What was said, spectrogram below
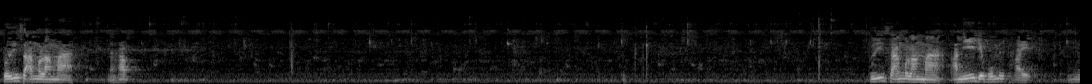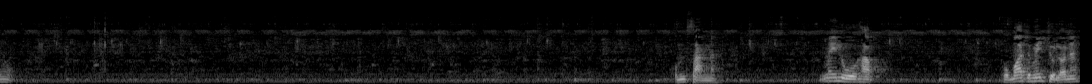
ตัวที่สามกำลังมานะครับตัวที่สามกำลังมา อันนี้เดี๋ยวผมจะถ่าย ผมสั่นนะไม่รู้ครับ ผมว่าจะไม่จุดแล้วนะ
